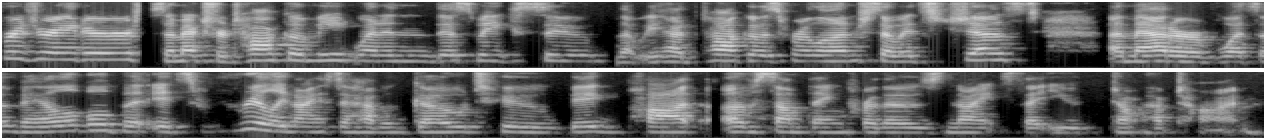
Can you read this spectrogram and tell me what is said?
refrigerator. Some extra taco meat went in this week's soup that we had tacos for lunch. So it's just a matter of what's available, but it's really nice to have a go to big pot of something for those nights that you don't have time.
